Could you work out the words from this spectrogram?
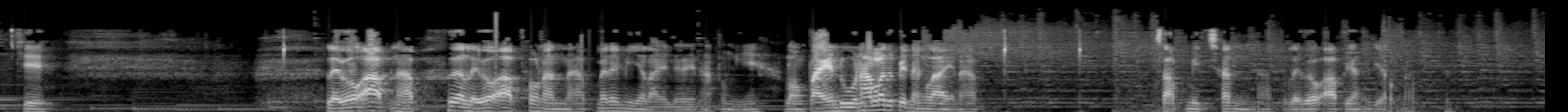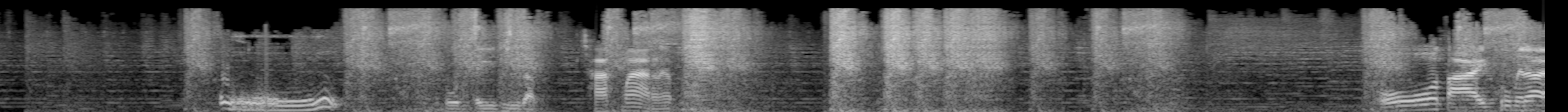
โอเค level up นะครับ เพื่อ level up เท่านั้นนะครับ ไม่ได้มีอะไรเลยนะครับ ตรงนี้ ลองไปกันดูนะครับว่าจะเป็นอย่างไรนะครับ submission นะครับ level up อย่างเดียวนะครับ โอ้โหโดนตีทีแบบชาร์กมากนะครับโอ้ตายสู้ไม่ได้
